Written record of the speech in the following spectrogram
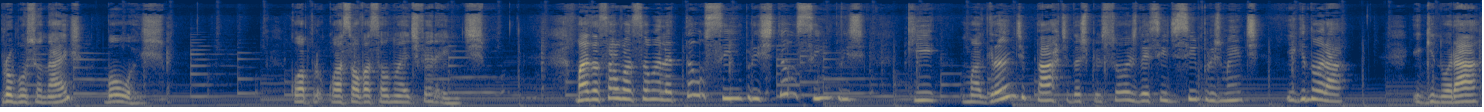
promocionais, boas. Com a, com a salvação não é diferente. Mas a salvação ela é tão simples, tão simples, que uma grande parte das pessoas decide simplesmente ignorar. Ignorar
